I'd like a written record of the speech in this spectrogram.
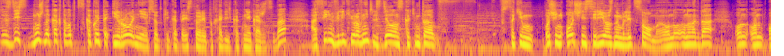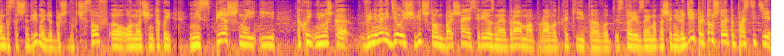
здесь нужно как-то вот с какой-то иронией все-таки к этой истории подходить, как мне кажется, да? А фильм «Великий уравнитель» сделан с каким-то с таким очень-очень серьезным лицом. Он, он иногда, он, он, он достаточно длинный, идет больше двух часов. Э, Он очень такой неспешный и такой немножко временами делающий вид, что он большая серьезная драма про вот какие-то вот истории взаимоотношений людей, при том, что это, простите,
